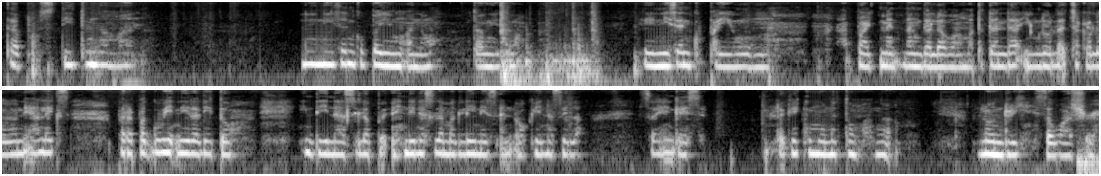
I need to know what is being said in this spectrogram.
Tapos, dito naman, linisan ko pa yung ano, tawag nito. Linisan ko pa yung apartment ng dalawang matatanda, yung lola at saka lolo ni Alex, para pag uwi nila dito, hindi na sila hindi na sila maglinis and okay na sila. So ayan guys, lagay ko muna tong mga laundry sa washer.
